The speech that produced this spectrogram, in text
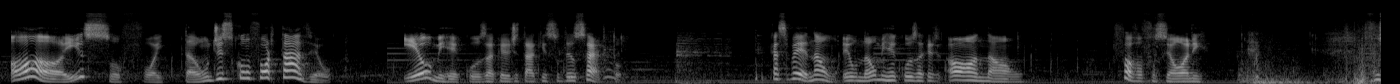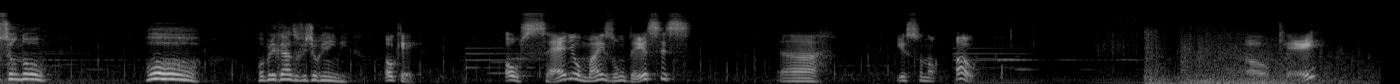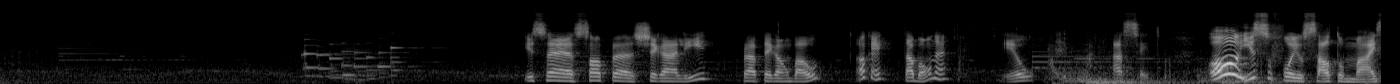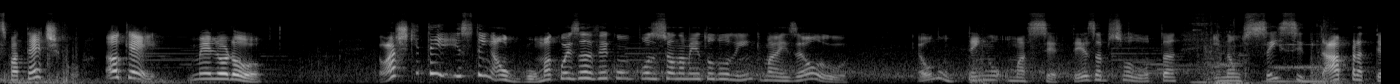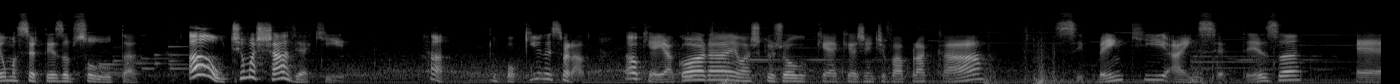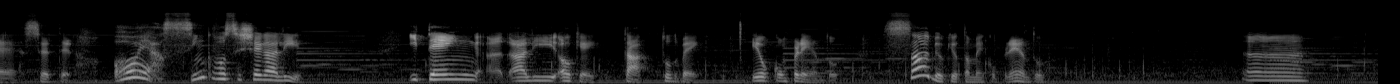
Oh, isso foi tão desconfortável. Eu me recuso a acreditar que isso deu certo. Quer saber? Não, eu não me recuso a acreditar. Oh, não. Por favor, funcione. Funcionou! Oh! Obrigado, videogame. Ok. Oh, sério? Mais um desses? Ah, isso não... Oh. Ok. Isso é só pra chegar ali, pra pegar um baú? Ok, tá bom, né? Eu aceito. Oh, isso foi o salto mais patético. Ok, melhorou. Eu acho que tem, isso tem alguma coisa a ver com o posicionamento do Link, mas eu... Eu não tenho uma certeza absoluta e não sei se dá pra ter uma certeza absoluta. Oh, tinha uma chave aqui. Huh, um pouquinho inesperado. Ok, agora eu acho que o jogo quer que a gente vá pra cá. Se bem que a incerteza é certeira. Oh, é assim que você chega ali. E tem ali... Ok, tá, tudo bem. Eu compreendo. Sabe o que eu também compreendo? Ah... Uh...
